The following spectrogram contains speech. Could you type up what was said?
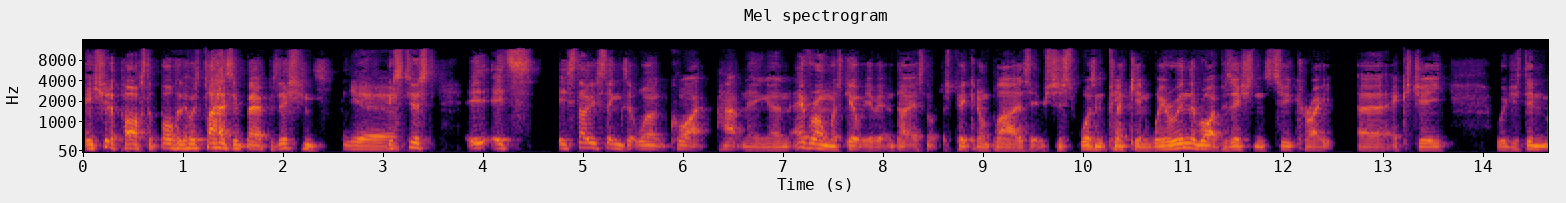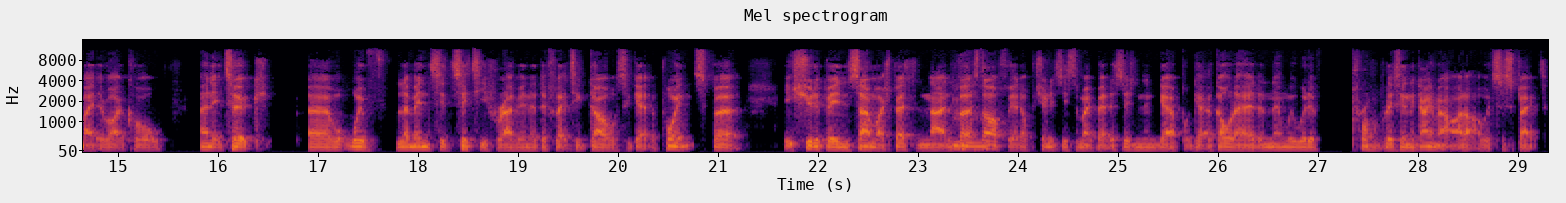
he should have passed the ball. There was players in better positions. Yeah, it's just it, it's it's those things that weren't quite happening, and everyone was guilty of it. And it's not just picking on players; it was just wasn't clicking. We were in the right positions to create uh, xG, we just didn't make the right call and it took uh, we've lamented City for having a deflected goal to get the points, but it should have been so much better than that. In the mm. first half, we had opportunities to make better decisions and get a, get a goal ahead, and then we would have probably seen the game out. I, I would suspect.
